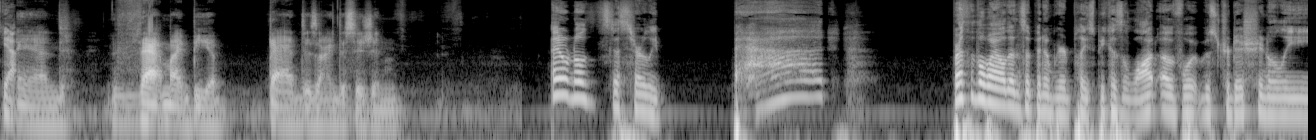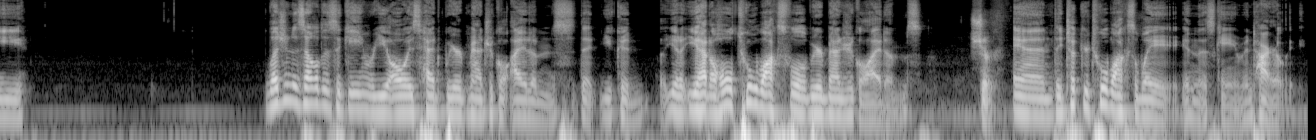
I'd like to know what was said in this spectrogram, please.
yeah. and that might be a bad design decision I don't know if it's necessarily bad. Breath of the Wild ends up in a weird place because a lot of what was traditionally Legend of Zelda is a game where you always had weird magical items that you could you know you had a whole toolbox full of weird magical items sure and they took your toolbox away in this game entirely.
